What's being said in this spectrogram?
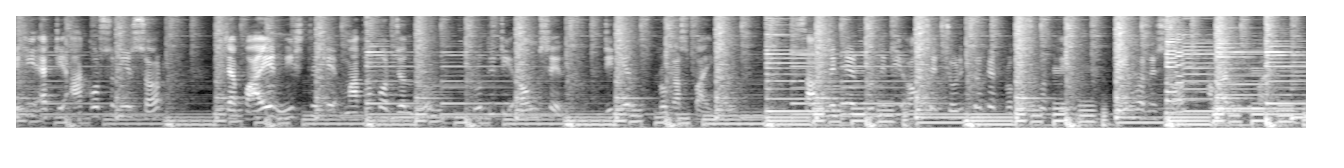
এটি একটি আকর্ষণীয় শট যা পায়ের নিচ থেকে মাথা পর্যন্ত প্রতিটি অংশের ডিটেলস প্রকাশ পায়। সাবজেক্টের প্রতিটি অংশের চরিত্রকে প্রকাশ করতে এই ধরনের শট আমরা নিতে পারি।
